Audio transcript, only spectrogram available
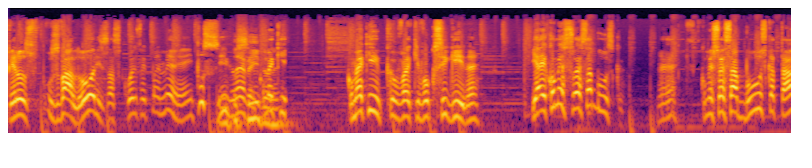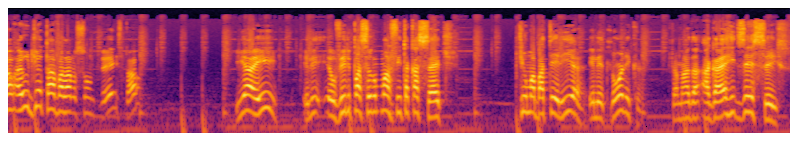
pelos os valores, as coisas, eu falei, meu, é impossível, né, velho? Impossível, Como é né? que como é que, que eu vai, que vou conseguir, né? E aí começou essa busca, né? Começou essa busca tal. Aí um dia eu tava lá no Som 3 tal. E aí ele, eu vi ele passando uma fita cassete. Tinha uma bateria eletrônica chamada HR16.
